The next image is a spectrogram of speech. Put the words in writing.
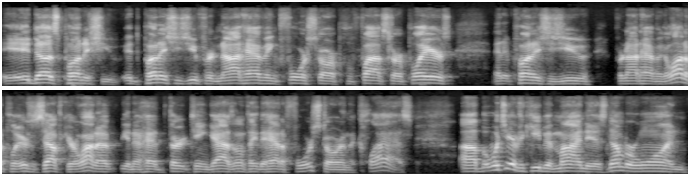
it does punish you. It punishes you for not having four star, five star players, and it punishes you for not having a lot of players. In South Carolina, you know, had 13 guys. I don't think they had a four star in the class. Uh, but what you have to keep in mind is number one,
